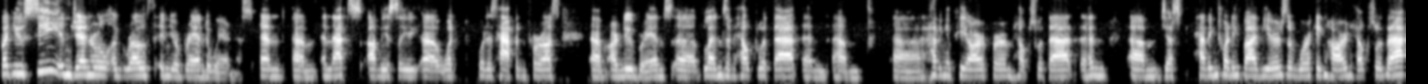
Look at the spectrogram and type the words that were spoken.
but you see in general a growth in your brand awareness. And um, and that's obviously uh, what what has happened for us um, our new brands uh, blends have helped with that and um, uh, having a PR firm helps with that, and um, just having 25 years of working hard helps with that,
